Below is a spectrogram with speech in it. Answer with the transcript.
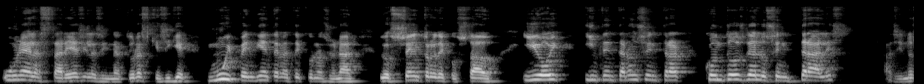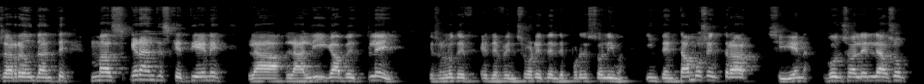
una de las tareas y las asignaturas que sigue muy pendiente en Técnica Nacional, los centros de costado. Y hoy intentaron centrar con dos de los centrales, así no sea redundante, más grandes que tiene la, la Liga Betplay, que son los defensores del Deportes Tolima. Intentamos entrar, si bien González Lazo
